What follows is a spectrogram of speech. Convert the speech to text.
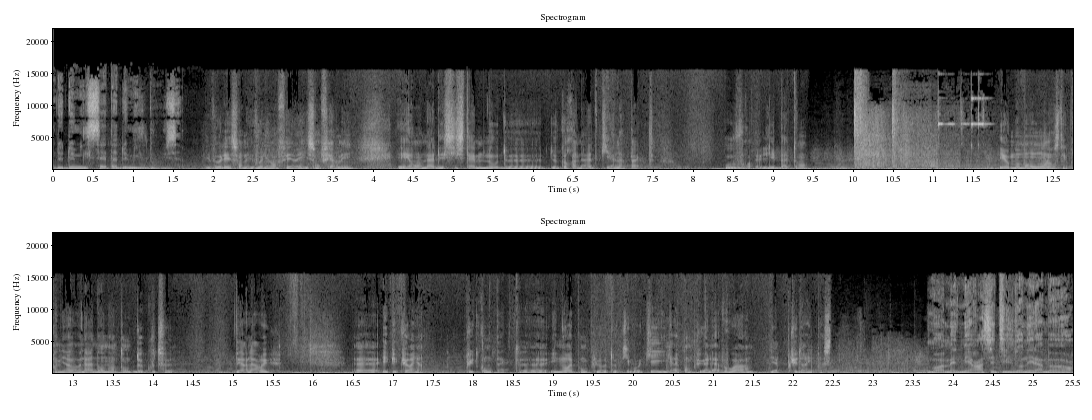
de 2007 à 2012. Les volets sont des volets en fer et ils sont fermés. Et on a des systèmes, nous, de, de grenades qui, à l'impact, ouvrent les battants. Et au moment où on lance les premières grenades, on entend deux coups de feu vers la rue. Euh, et puis plus rien plus de contact, euh, il ne répond plus au talkie-walkie, il répond plus à la voix, il n'y a plus de riposte. Mohamed Merah s'est-il donné la mort?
